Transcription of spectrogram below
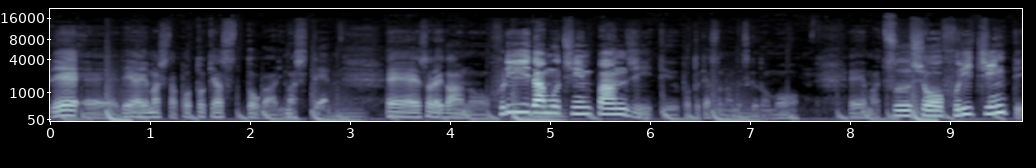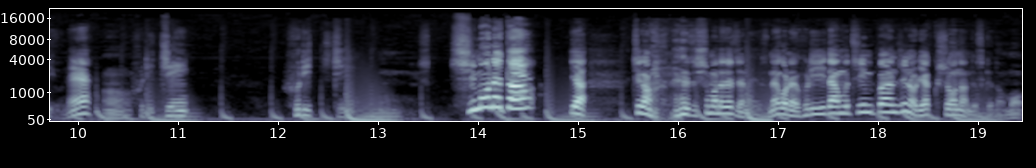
で、えー、出会いましたポッドキャストがありまして、えー、それがあの、フリーダムチンパンジーっていうポッドキャストなんですけども、えー、まあ、通称フリチンっていうね、うん、フリチン。フリッチン。うん、下ネタ？いや、違うね。下ネタじゃないですね。これ、フリーダムチンパンジーの略称なんですけども、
